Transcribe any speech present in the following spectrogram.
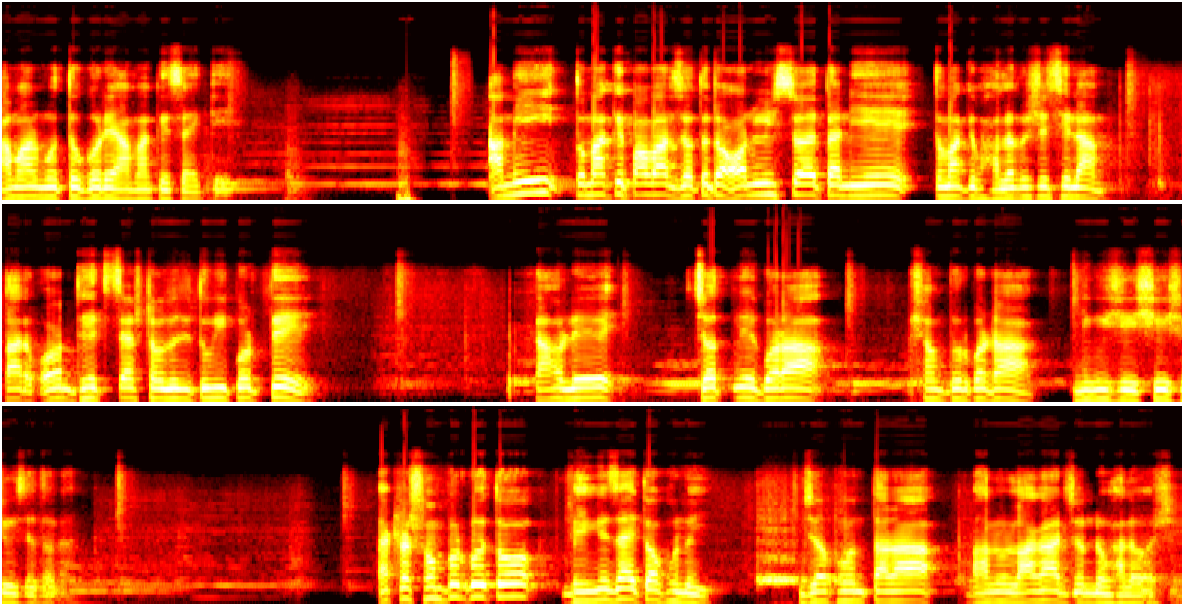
আমার মতো করে আমাকে চাইতে। আমি তোমাকে পাওয়ার যতটা অনিশ্চয়তা নিয়ে তোমাকে ভালোবেসেছিলাম, তার অর্ধেক চেষ্টাও যদি তুমি করতে, তাহলে যত্নে করা সম্পর্কটা নিমিশেই শেষ হয়ে যেত না। একটা সম্পর্ক তো ভেঙে যায় তখনই, যখন তারা ভালো লাগার জন্য ভালোবাসে,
